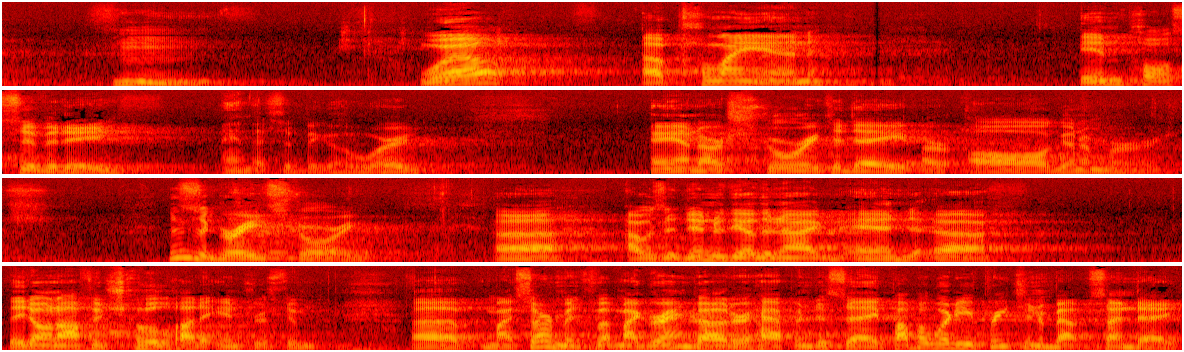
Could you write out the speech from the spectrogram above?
hmm. Well, a plan, impulsivity, man, that's a big old word, and our story today are all going to merge. This is a great story. Uh, I was at dinner the other night, and uh, they don't often show a lot of interest in uh, my sermons, but my granddaughter happened to say, Papa, what are you preaching about Sunday?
